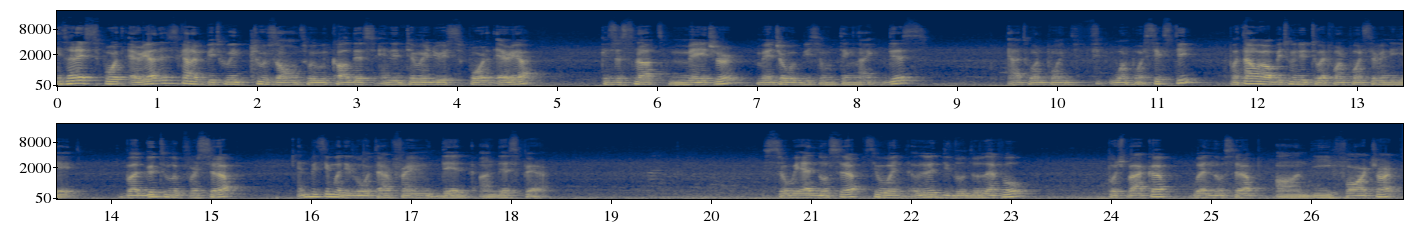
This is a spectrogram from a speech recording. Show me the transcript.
At a support area. This is kind of between two zones. We would call this an intermediate support area because it's not major. Major would be something like this at 1.1.60. But now we are between the two at 1.78. But good to look for setup. And we see what the lower time frame did on this pair. So we had no setup, so we went a little bit below the level, push back up, we had no setup on the 4 hour chart,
